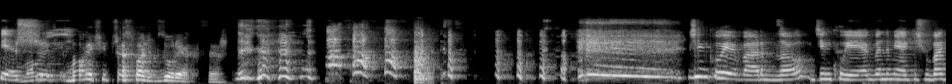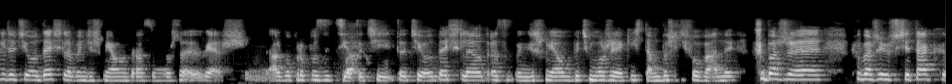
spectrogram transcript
wiesz... Mogę, mogę ci przesłać wzór, jak chcesz. Dziękuję bardzo. Dziękuję. Jak będę miała jakieś uwagi, to ci odeślę, będziesz miał od razu może, wiesz, albo propozycję, to ci, to ci odeślę, od razu będziesz miał być może jakiś tam doszlifowany. Chyba, że, chyba, że już się tak,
